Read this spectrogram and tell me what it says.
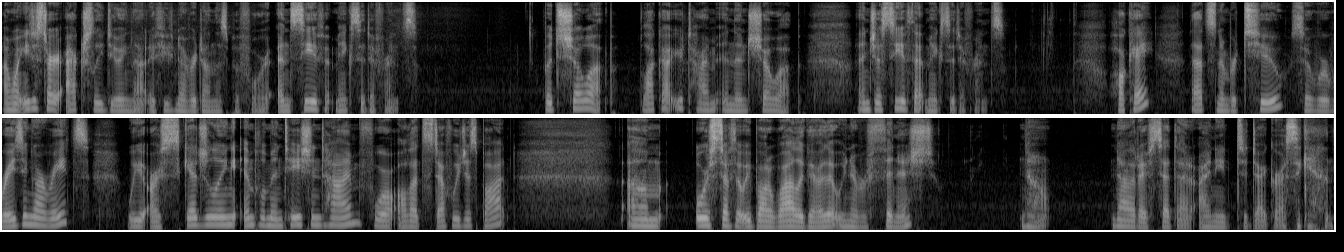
I want you to start actually doing that if you've never done this before and see if it makes a difference. But show up, block out your time and then show up and just see if that makes a difference. Okay, that's number two. So we're raising our rates. We are scheduling implementation time for all that stuff we just bought, um, or stuff that we bought a while ago that we never finished. Now, now that I've said that, I need to digress again.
